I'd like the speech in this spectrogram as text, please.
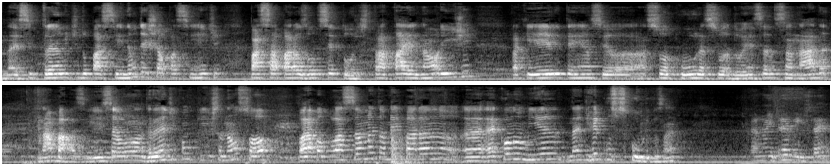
nesse trâmite do paciente, não deixar o paciente passar para os outros setores, tratar ele na origem para que ele tenha a sua, a sua cura, a sua doença sanada na base. E isso é uma grande conquista, não só para a população, mas também para é, a economia né, de recursos públicos. Né? Para uma entrevista, hein?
